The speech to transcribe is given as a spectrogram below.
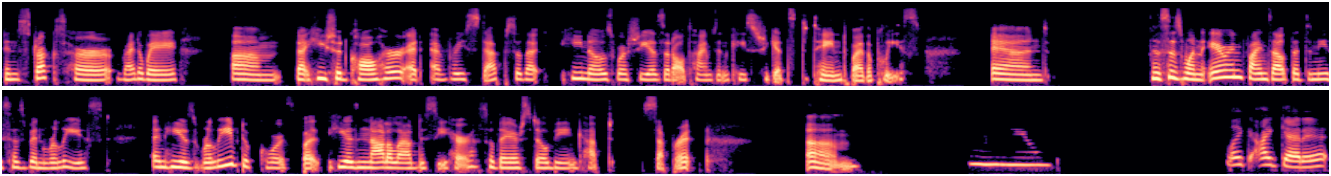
instructs her right away um, that he should call her at every step so that he knows where she is at all times in case she gets detained by the police. And this is when Aaron finds out that Denise has been released, and he is relieved, of course, but he is not allowed to see her, so they are still being kept separate. Um, Like I get it,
